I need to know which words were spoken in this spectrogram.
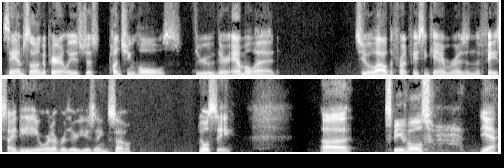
Samsung apparently is just punching holes through their AMOLED to allow the front facing cameras and the Face ID or whatever they're using. So we'll see. Uh, Speed holes. yeah,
